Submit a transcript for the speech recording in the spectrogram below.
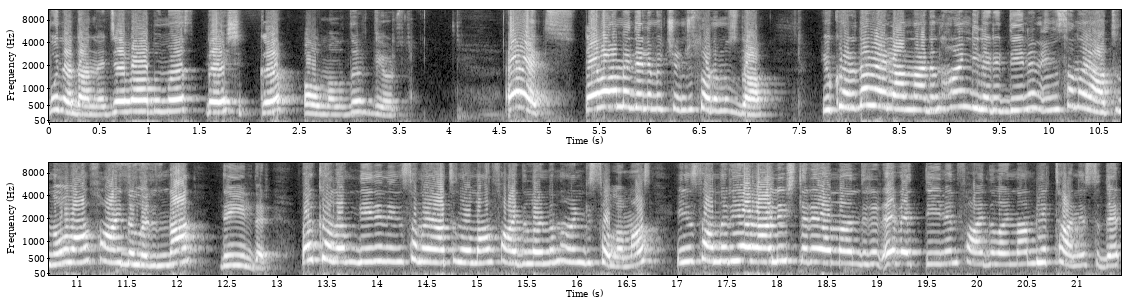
Bu nedenle cevabımız B şıkkı olmalıdır diyoruz. Evet, devam edelim üçüncü sorumuzda. Yukarıda verilenlerden hangileri dinin insan hayatına olan faydalarından değildir? Bakalım dinin insan hayatına olan faydalarından hangisi olamaz? İnsanları yararlı işlere yönlendirir. Evet dinin faydalarından bir tanesidir.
